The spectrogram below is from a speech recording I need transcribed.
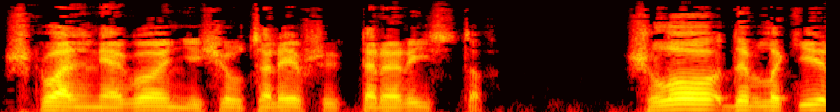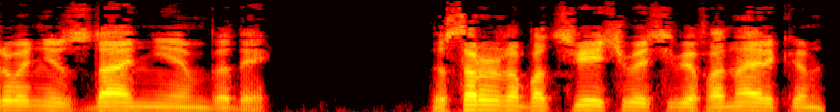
шквальный огонь еще уцелевших террористов. Шло деблокирование здания МВД. Осторожно подсвечивая себе фонариком,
